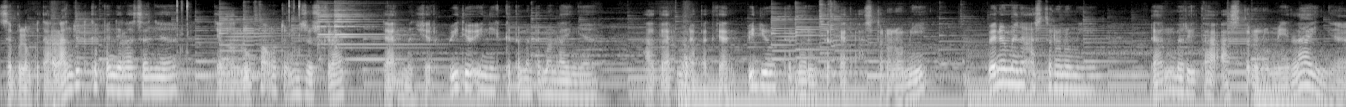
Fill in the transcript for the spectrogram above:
sebelum kita lanjut ke penjelasannya, jangan lupa untuk subscribe dan share video ini ke teman-teman lainnya agar mendapatkan video terbaru terkait astronomi, fenomena astronomi, dan berita astronomi lainnya.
